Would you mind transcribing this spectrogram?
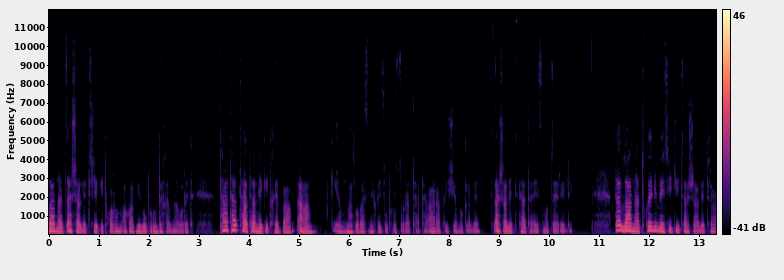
ლანა წაშალეთ შეკითხვა, რომ აღარ მივუბრუნდე ხელმეორედ. თათა თათა მეკითხება. აა, კი, მადლობას მიხდის უფრო სწორად თათა, არაფრის შემოგევლე. წაშალეთ თათა ეს მოწერილი. და ლანა, თქვენი მესიჯი წაშალეთ რა,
